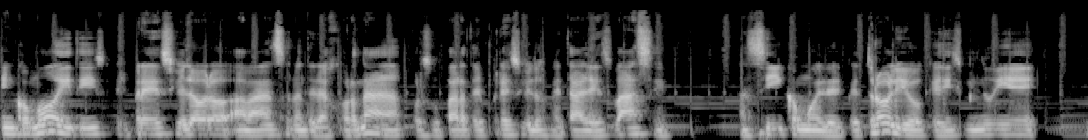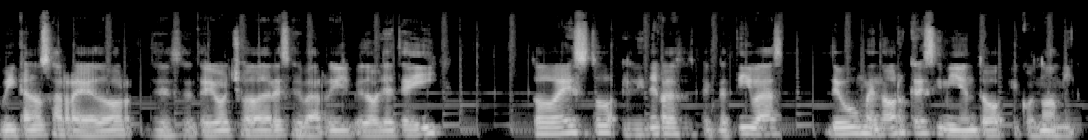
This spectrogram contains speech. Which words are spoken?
En commodities, el precio del oro avanza durante la jornada, por su parte el precio de los metales base, así como el del petróleo, que disminuye ubicándose alrededor de 68 dólares el barril WTI. Todo esto en línea con las expectativas de un menor crecimiento económico.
